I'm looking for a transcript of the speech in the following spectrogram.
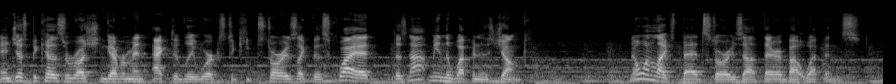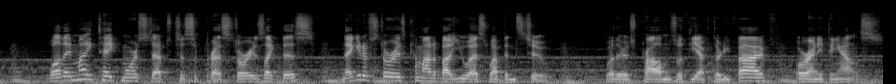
and just because the Russian government actively works to keep stories like this quiet, does not mean the weapon is junk. No one likes bad stories out there about weapons. While they might take more steps to suppress stories like this, negative stories come out about US weapons too, whether it's problems with the F-35 or anything else.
